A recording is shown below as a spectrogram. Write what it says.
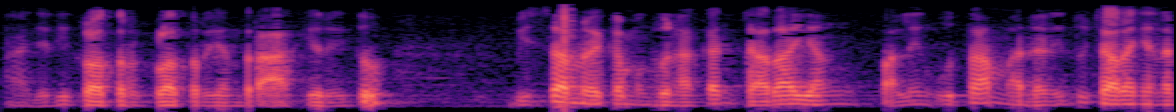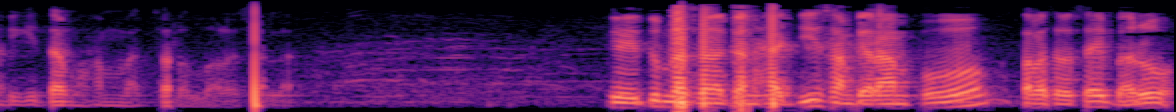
Nah, jadi kloter-kloter yang terakhir itu bisa mereka menggunakan cara yang paling utama dan itu caranya Nabi kita Muhammad sallallahu alaihi wasallam yaitu melaksanakan haji sampai rampung, setelah selesai baru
